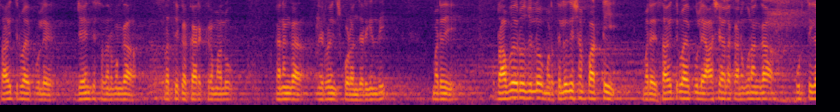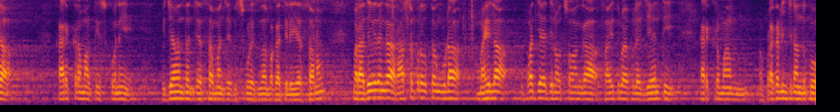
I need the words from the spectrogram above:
సావిత్రిబాయి పూలే జయంతి సందర్భంగా ప్రత్యేక కార్యక్రమాలు ఘనంగా నిర్వహించుకోవడం జరిగింది. మరి రాబోయే రోజుల్లో మరి తెలుగుదేశం పార్టీ మరి సావిత్రిబాయి పూలే ఆశయాలకు అనుగుణంగా పూర్తిగా కార్యక్రమాలు తీసుకొని విజయవంతం చేస్తామని చెప్పేసి కూడా సందర్భంగా తెలియజేస్తాను. మరి అదేవిధంగా రాష్ట్ర ప్రభుత్వం కూడా మహిళా ఉపాధ్యాయ దినోత్సవంగా సావిత్రిబాయి పూలే జయంతి కార్యక్రమం ప్రకటించినందుకు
